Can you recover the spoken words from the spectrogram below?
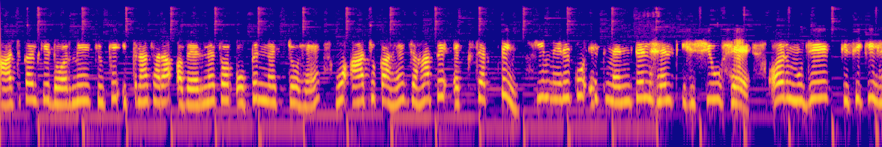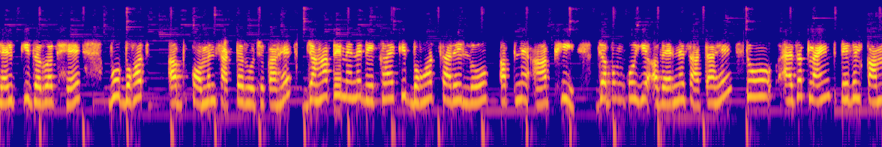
आजकल के दौर में, क्योंकि इतना सारा अवेयरनेस और ओपननेस जो है, वो आ चुका है, जहाँ पे एक्सेप्टिंग कि मेरे को एक मेंटल हेल्थ इश्यू है और मुझे किसी की हेल्प की ज़रूरत है, वो बहुत अब कॉमन फैक्टर हो चुका है, जहाँ पे मैंने देखा है कि बहुत सारे लोग अपने आप ही, जब उनको ये अवेयरनेस आता है तो as a client they will come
